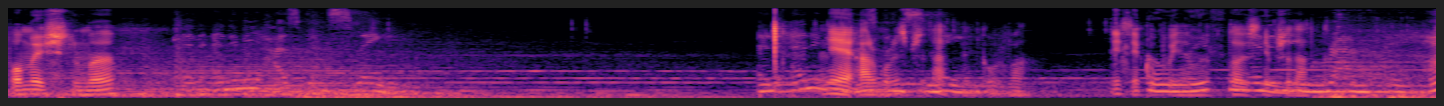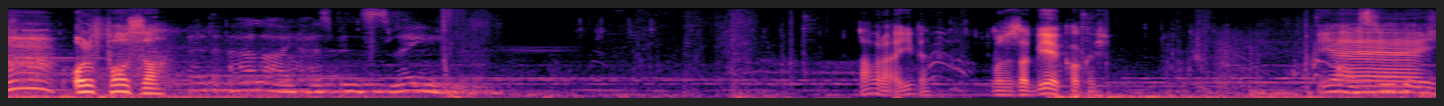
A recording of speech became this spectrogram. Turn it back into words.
Pomyślmy. Nie, armor jest przydatny, kurwa. Nic nie kupujemy, to jest nieprzydatne. slain. Dobra, idę. Może zabiję kogoś. Jej!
